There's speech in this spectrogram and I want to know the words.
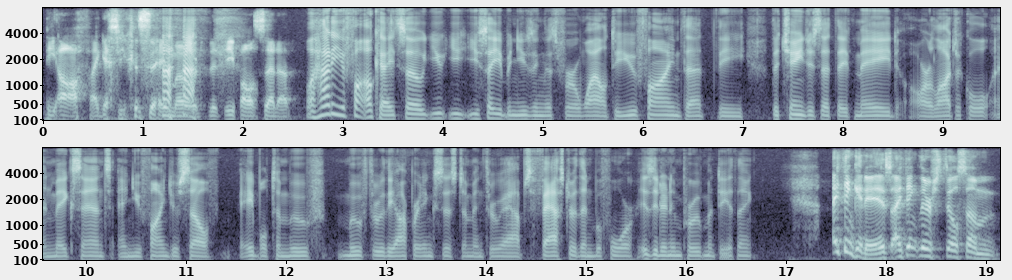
the off, I guess you could say, mode, the default setup. Well, how do you find? Okay, so you, you, you say you've been using this for a while. Do you find that the the changes that they've made are logical and make sense, and you find yourself able to move move through the operating system and through apps faster than before? Is it an improvement? Do you think? I think it is. I think there's still some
